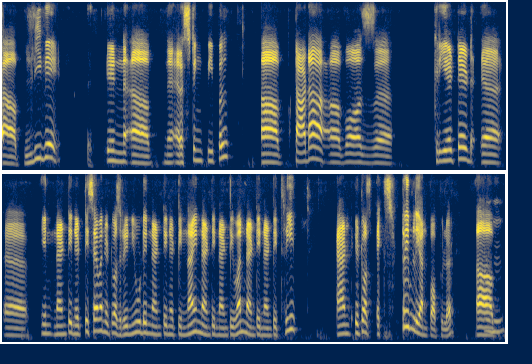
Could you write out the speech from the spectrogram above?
uh, leeway in uh, arresting people. Uh, TADA uh, was created uh, uh, in 1987. It was renewed in 1989, 1991, 1993, and it was extremely unpopular. Uh, Mhm.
